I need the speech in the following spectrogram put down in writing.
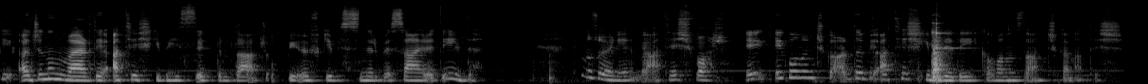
bir acının verdiği ateş gibi hissettim daha çok. Bir öfke, bir sinir vesaire değildi. Bunu söyleyelim bir ateş var. E- egonun çıkardığı bir ateş gibi de değil kafanızdan çıkan ateş.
